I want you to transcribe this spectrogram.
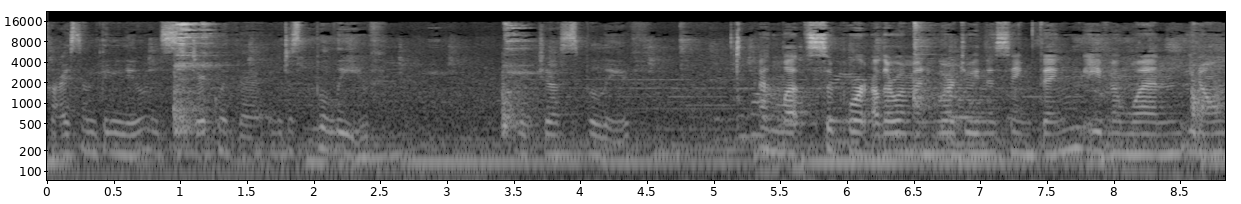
try something new and stick with it and just believe. Like just believe. And let's support other women who are doing the same thing, even when you know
